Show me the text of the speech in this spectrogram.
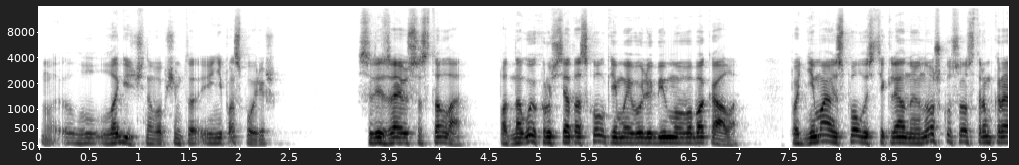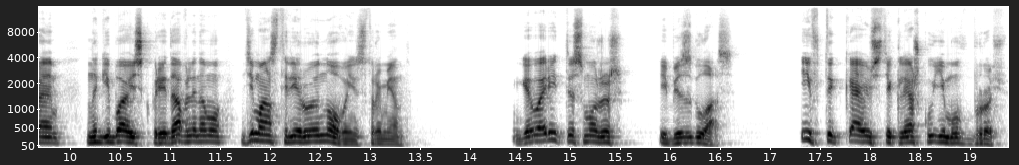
Логично, в общем-то, и не поспоришь. Слезаю со стола. Под ногой хрустят осколки моего любимого бокала. Поднимаю с пола стеклянную ножку с острым краем, нагибаюсь к придавленному, демонстрирую новый инструмент. Говорить ты сможешь и без глаз. И втыкаю стекляшку ему в бровь.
